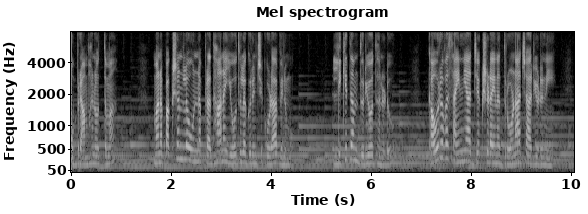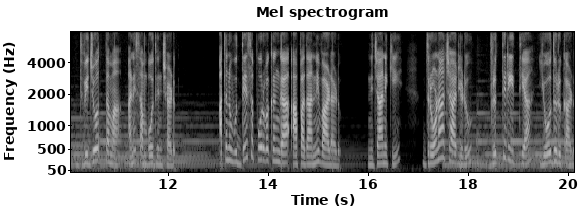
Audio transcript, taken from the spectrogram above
ఓ బ్రాహ్మణోత్తమ మన పక్షంలో ఉన్న ప్రధాన యోధుల గురించి కూడా వినుము. లిఖితం దుర్యోధనుడు కౌరవ సైన్యాధ్యక్షుడైన ద్రోణాచార్యుడిని ద్విజోత్తమ అని సంబోధించాడు. అతను ఉద్దేశపూర్వకంగా ఆ పదాన్ని వాడాడు. నిజానికి ద్రోణాచార్యుడు వృత్తిరీత్యా యోధుడు కాడు.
